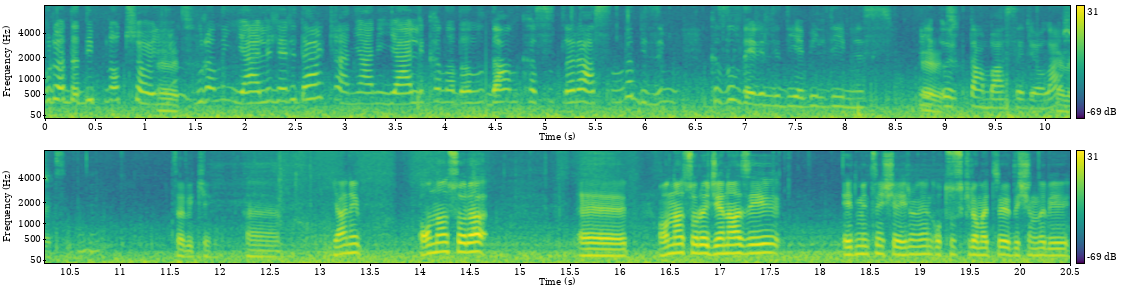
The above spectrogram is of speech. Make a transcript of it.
Burada dipnot söyleyeyim. Evet. Buranın yerlileri derken yani yerli Kanadalı'dan kasıtları aslında bizim Kızılderili diye bildiğimiz bir Evet. ırktan bahsediyorlar. Evet. Tabii ki. Ee, yani ondan sonra e, ondan sonra cenazeyi Edmonton şehrinin 30 kilometre dışında bir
